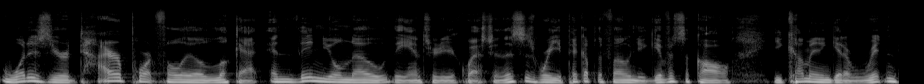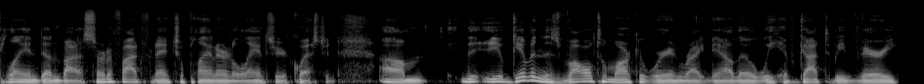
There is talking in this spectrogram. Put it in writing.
What does your entire portfolio look at? And then you'll know the answer to your question. This is where you pick up the phone, you give us a call, you come in and get a written plan done by a certified financial planner and it'll answer your question. Um, the, you know, given this volatile market we're in right now, though, we have got to be very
